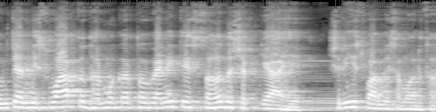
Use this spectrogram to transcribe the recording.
तुमच्या निस्वार्थ धर्मकर्तव्याने ते सहज शक्य आहे. श्री स्वामी समर्थ.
